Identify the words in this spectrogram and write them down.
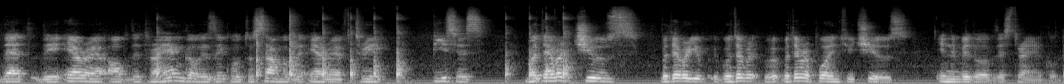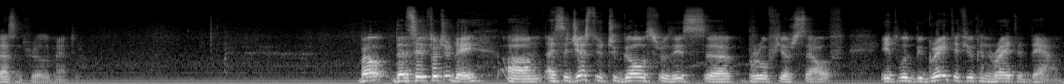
that the area of the triangle is equal to sum of the area of three pieces. Whatever choose whatever you whatever whatever point you choose in the middle of this triangle doesn't really matter. Well that's it for today. Um, I suggest you to go through this uh, proof yourself. It would be great if you can write it down.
